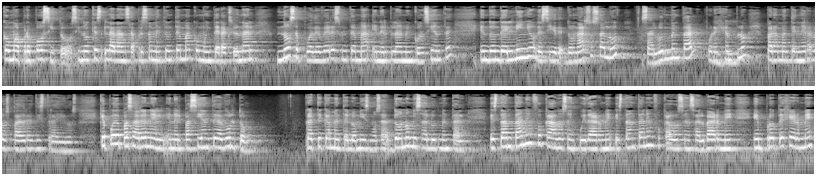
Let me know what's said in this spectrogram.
como a propósito, sino que es la danza, precisamente un tema como interaccional, no se puede ver, es un tema en el plano inconsciente, en donde el niño decide donar su salud, salud mental, por ejemplo, para mantener a los padres distraídos. ¿Qué puede pasar en el, en el paciente adulto? Prácticamente lo mismo, o sea, dono mi salud mental. Están tan enfocados en cuidarme, están tan enfocados en salvarme, en protegerme,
